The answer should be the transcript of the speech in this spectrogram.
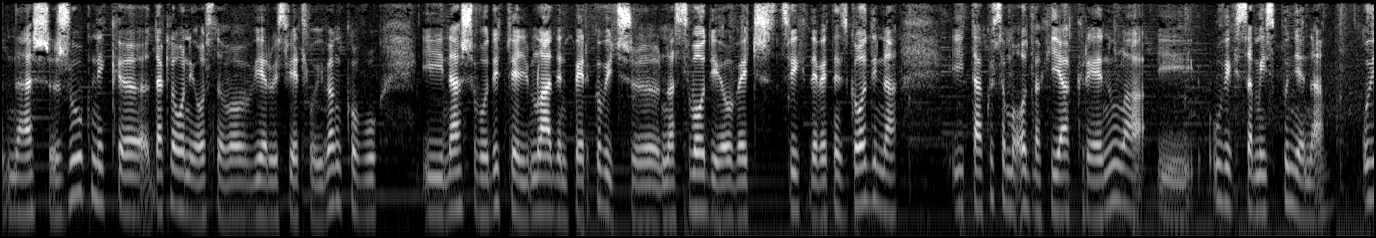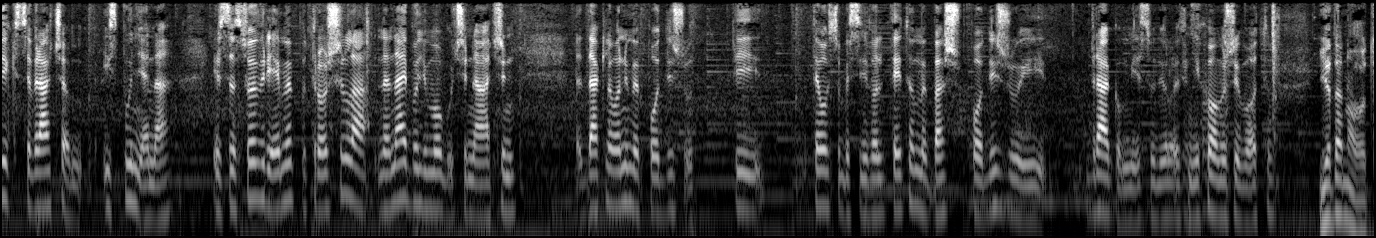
naš župnik, dakle on je osnovao Vjeru i svjetlo u Ivankovu i naš voditelj Mladen Perković nas vodio već svih 19 godina i tako sam odmah i ja krenula i uvijek sam ispunjena, uvijek se vraćam ispunjena jer sam svoje vrijeme potrošila na najbolji mogući način. Dakle, oni me podižu, ti, te osobe s invaliditetom me baš podižu i drago mi je sudjelovati u njihovom životu. Jedan od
